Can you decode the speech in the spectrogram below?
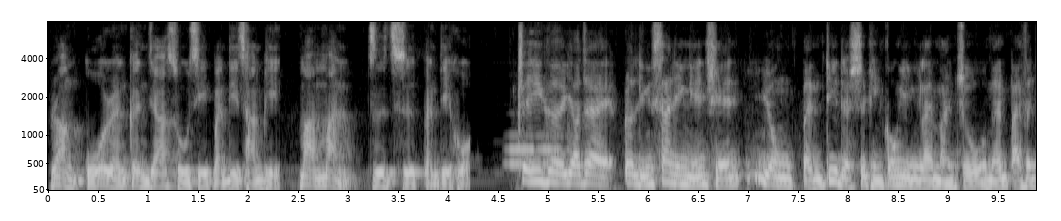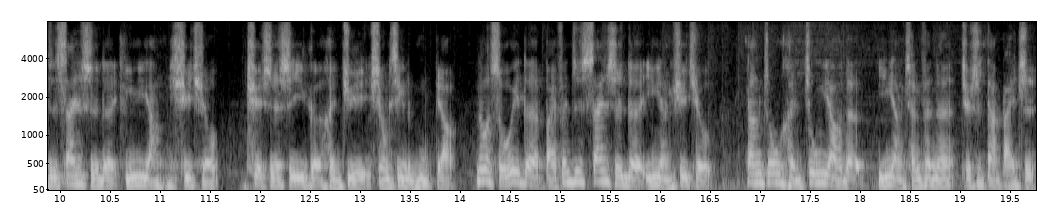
让国人更加熟悉本地产品，慢慢支持本地货。这一个要在二零三零年前用本地的食品供应来满足我们百分之三十的营养需求，确实是一个很具雄心的目标。那么所谓的百分之三十的营养需求当中，很重要的营养成分呢，就是蛋白质。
